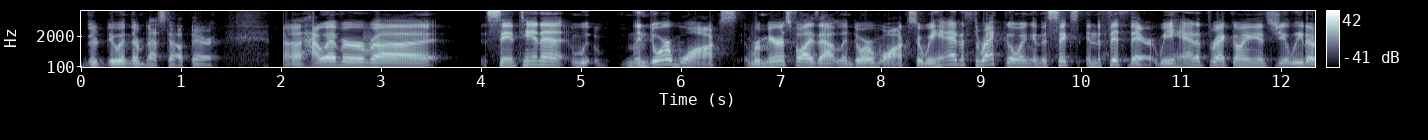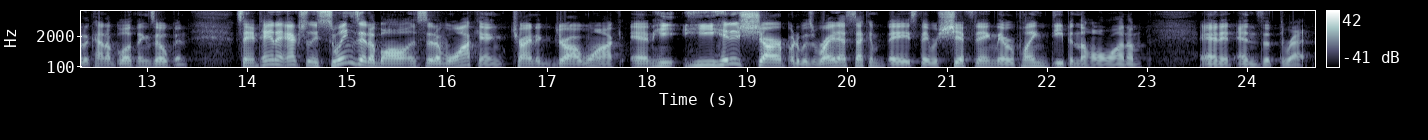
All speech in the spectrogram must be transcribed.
they're doing their best out there. Uh, however, uh, Santana Lindor walks, Ramirez flies out, Lindor walks. So we had a threat going in the sixth, in the fifth. There, we had a threat going against Giolito to kind of blow things open. Santana actually swings at a ball instead of walking, trying to draw a walk, and he he hit it sharp, but it was right at second base. They were shifting, they were playing deep in the hole on him, and it ends the threat.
